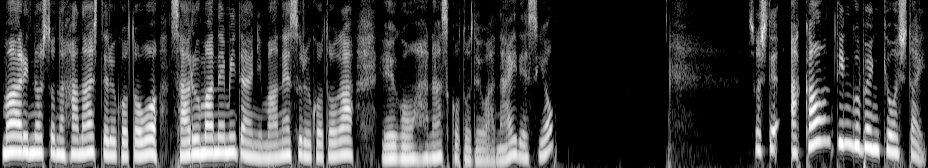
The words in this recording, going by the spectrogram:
周りの人の話してることを猿真似みたいに真似することが英語を話すことではないですよ。そしてアカウンティング勉強したい。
